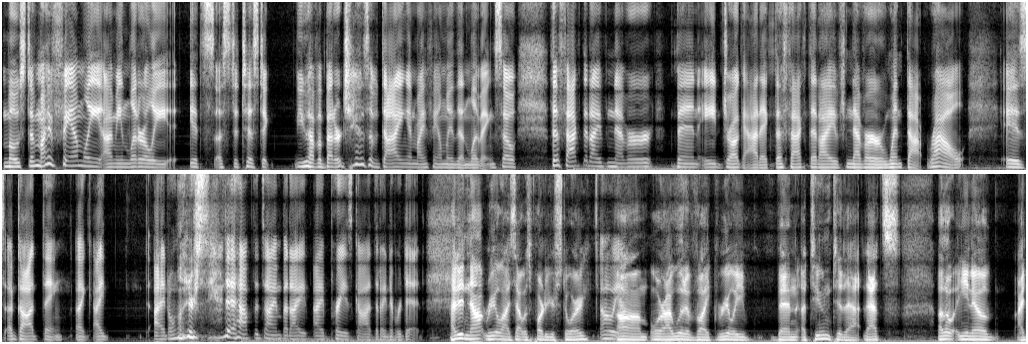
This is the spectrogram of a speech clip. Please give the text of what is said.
most of my family. I mean, literally, it's a statistic. You have a better chance of dying in my family than living. So, the fact that I've never been a drug addict, the fact that I've never went that route, is a God thing. Like I, I don't understand it half the time, but I, I praise God that I never did. I did not realize that was part of your story. Oh yeah. Um, or I would have like really been attuned to that. That's, although you know, I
